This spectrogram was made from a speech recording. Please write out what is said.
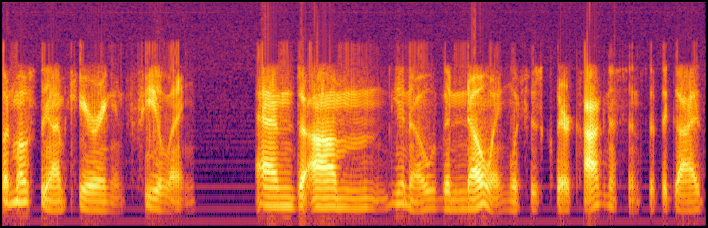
but mostly I'm hearing and feeling. And, um, you know, the knowing, which is claircognizance, that the guides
